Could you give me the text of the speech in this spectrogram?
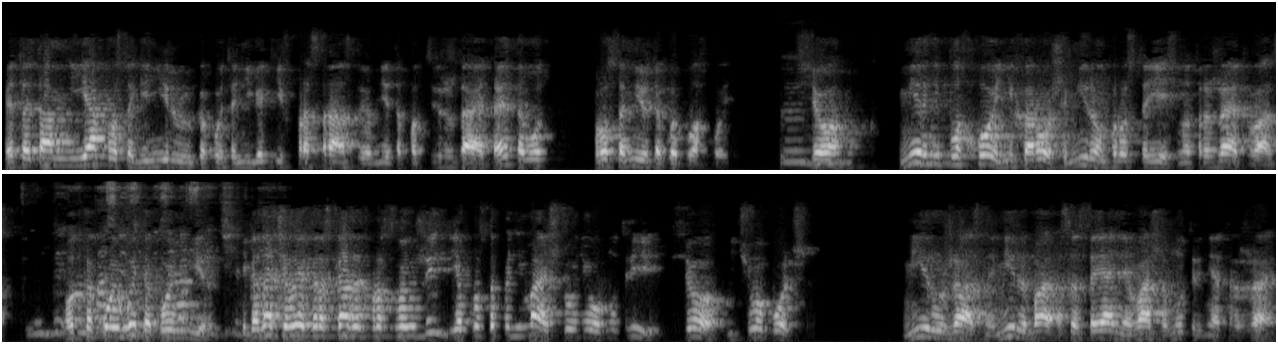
Это там не я просто генерирую какой-то негатив в пространстве, мне это подтверждает, а это вот просто мир такой плохой. Mm-hmm. Все. Мир не плохой, не хороший, мир он просто есть, он отражает вас. Вот он какой вы, такой мир. И когда человек рассказывает про свою жизнь, я просто понимаю, что у него внутри. Все, ничего больше. Мир ужасный, мир состояние ваше внутреннее отражает.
